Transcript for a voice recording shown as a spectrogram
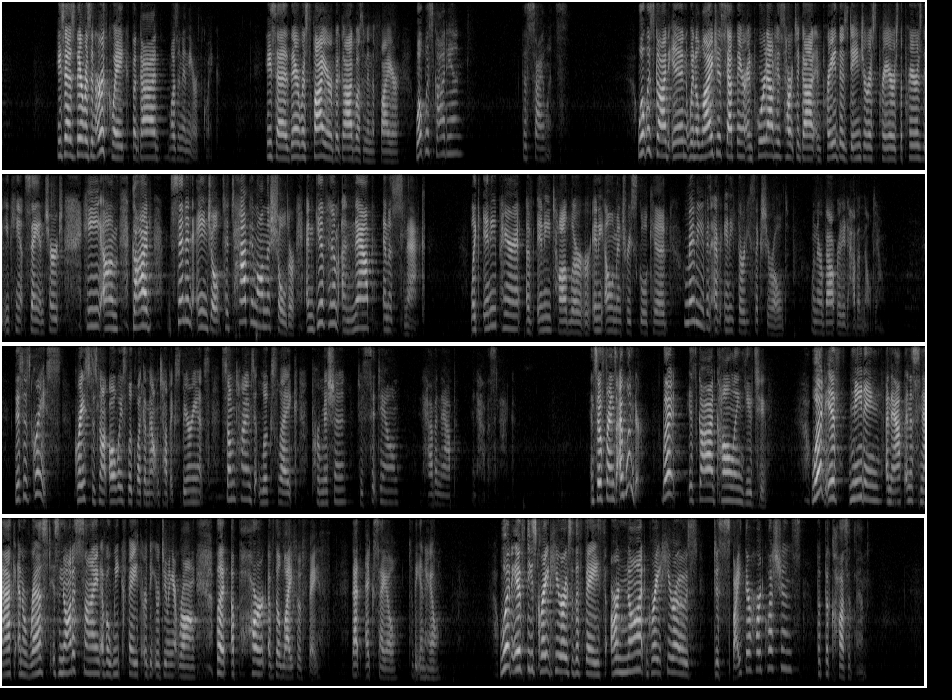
He says there was an earthquake, but God wasn't in the earthquake. He said there was fire, but God wasn't in the fire. What was God in? The silence. What was God in when Elijah sat there and poured out his heart to God and prayed those dangerous prayers, the prayers that you can't say in church? He, um, God sent an angel to tap him on the shoulder and give him a nap and a snack. Like any parent of any toddler or any elementary school kid, or maybe even any 36 year old when they're about ready to have a meltdown. This is grace. Grace does not always look like a mountaintop experience. Sometimes it looks like permission to sit down and have a nap and have a snack. And so, friends, I wonder what is God calling you to? What if needing a nap and a snack and a rest is not a sign of a weak faith or that you're doing it wrong, but a part of the life of faith? That exhale to the inhale. What if these great heroes of the faith are not great heroes despite their hard questions, but because of them?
